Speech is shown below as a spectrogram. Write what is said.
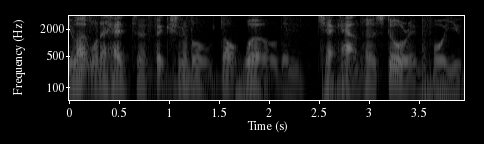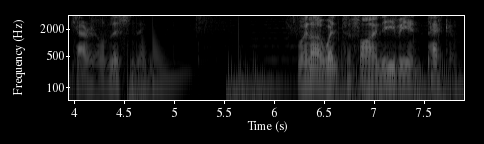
you might want to head to fictionable.world and check out her story before you carry on listening. When I went to find Evie in Peckham,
